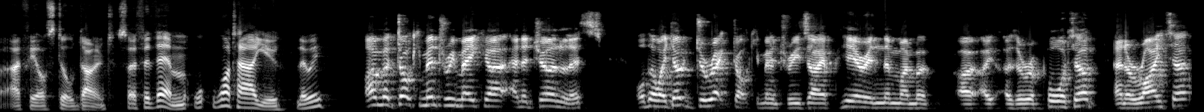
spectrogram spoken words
I feel, still don't. So for them, w- what are you, Louis? I'm a documentary maker and a journalist. Although I don't direct documentaries, I appear in them. I'm a, I, as a reporter and a writer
